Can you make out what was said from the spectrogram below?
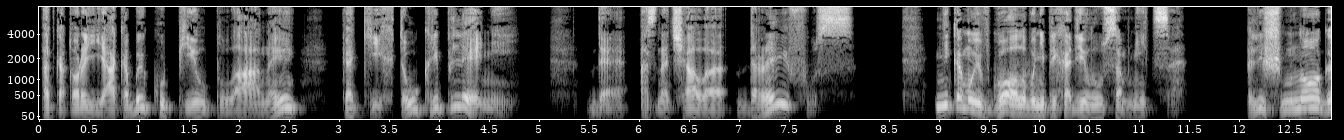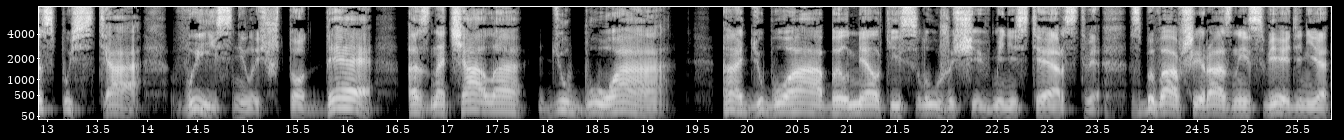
от которой якобы купил планы каких-то укреплений. Д означало «Дрейфус». Никому и в голову не приходило усомниться — Лишь много спустя выяснилось, что «Д» означало «Дюбуа», а Дюбуа был мелкий служащий в министерстве, сбывавший разные сведения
